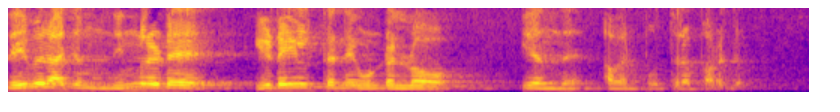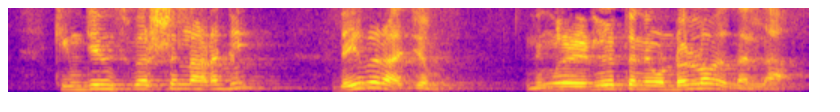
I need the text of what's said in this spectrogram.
ദൈവരാജ്യം നിങ്ങളുടെ ഇടയിൽ തന്നെ ഉണ്ടല്ലോ എന്ന് അവൻ പുത്രൻ പറഞ്ഞു. കിങ് ജെയിംസ് വേർഷനിലാണെങ്കിൽ ദൈവരാജ്യം നിങ്ങളുടെ ഇടയിൽ തന്നെ ഉണ്ടല്ലോ എന്നല്ല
